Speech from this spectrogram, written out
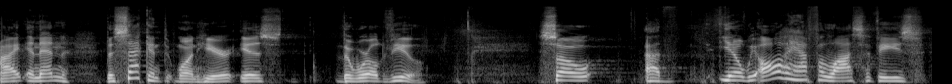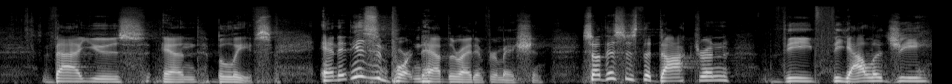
All right, and then the second one here is the worldview. So, uh, you know, we all have philosophies, values, and beliefs. And it is important to have the right information. So, this is the doctrine, the theology,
